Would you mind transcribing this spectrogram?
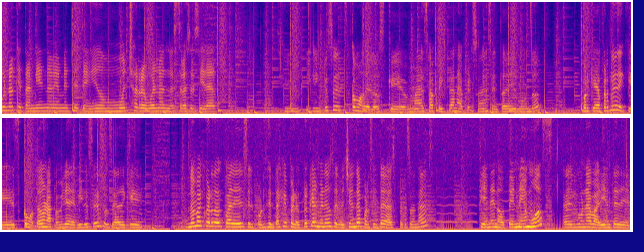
uno que también obviamente ha tenido mucho revuelo en nuestra sociedad. Sí, incluso es como de los que más afectan a personas en todo el mundo. Porque aparte de que es como toda una familia de viruses, o sea, de que no me acuerdo cuál es el porcentaje, pero creo que al menos el 80% de las personas tienen o tenemos alguna variante del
